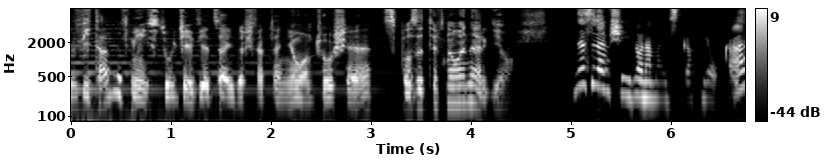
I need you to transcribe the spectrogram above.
Witamy w miejscu, gdzie wiedza i doświadczenie łączą się z pozytywną energią. Nazywam się Iwona Majska-Piołka.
